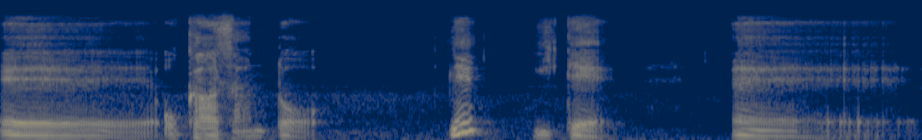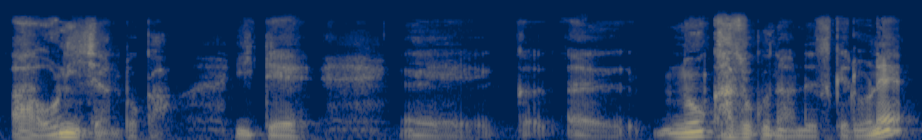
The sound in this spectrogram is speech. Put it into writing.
えー、お母さんと、ね、いて、えー、あ、お兄ちゃんとか。いて、えー、の家族なんですけどね。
